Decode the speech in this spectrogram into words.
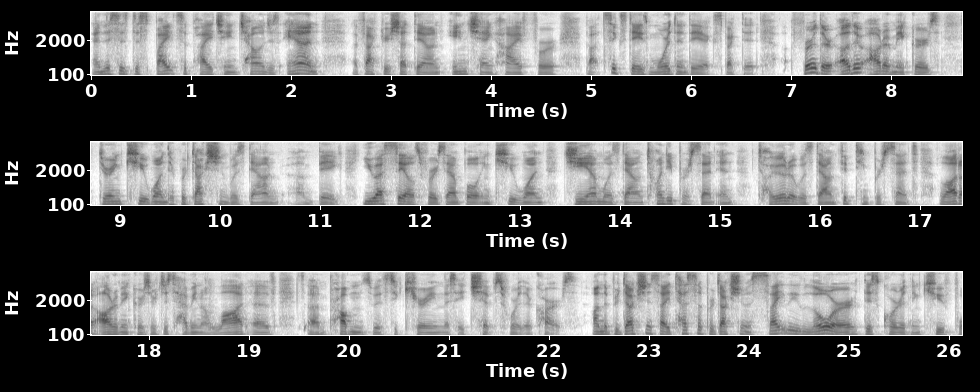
And this is despite supply chain challenges and a factory shutdown in Shanghai for about six days more than they expected. Further, other automakers during Q1, their production was down um, big. US sales, for example, in Q1, GM was down 20% and Toyota was down 15%. A lot of automakers are just having a lot of um, problems with securing, let's say, chips for their cars. On the production side, Tesla production was slightly lower this quarter than Q4.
